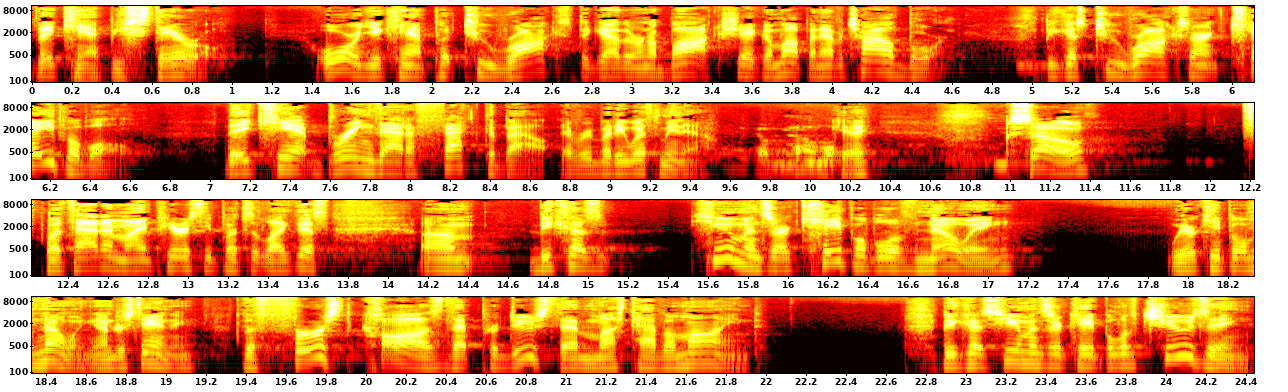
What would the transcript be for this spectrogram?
They can't be sterile. Or you can't put two rocks together in a box, shake them up, and have a child born. Because two rocks aren't capable. They can't bring that effect about. Everybody with me now? Okay? So, with that in mind, Pearcey puts it like this um, Because humans are capable of knowing, we are capable of knowing, understanding, the first cause that produced them must have a mind. Because humans are capable of choosing,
